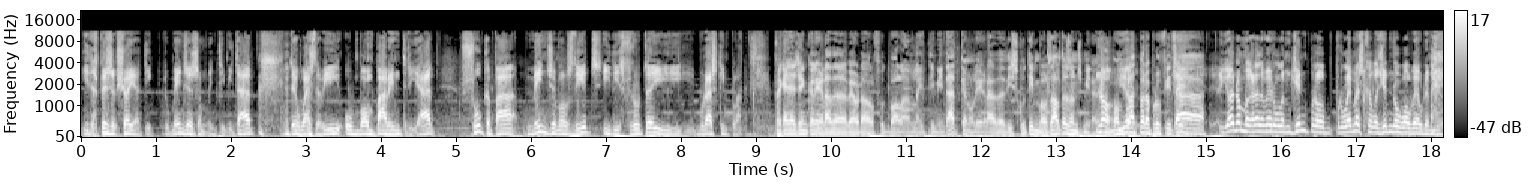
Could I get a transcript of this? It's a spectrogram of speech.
I després això ja et dic, tu menges amb l'intimitat, el teu vas de vi, un bon pa ben triat, suc a pa, menja amb els dits i disfruta i veuràs quin plat. Perquè hi ha gent que li agrada veure el futbol en la intimitat, que no li agrada discutir amb els altres, doncs mira, No, un bon jo- plat per aprofitar... Sí, jo no m'agrada veure'l amb gent, però el problema és que la gent no el vol veure amb mi.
